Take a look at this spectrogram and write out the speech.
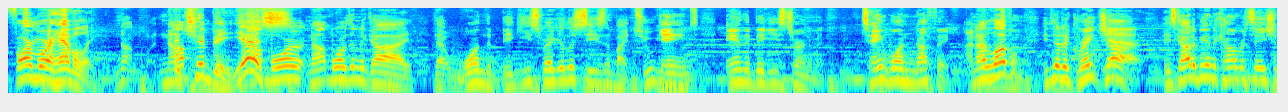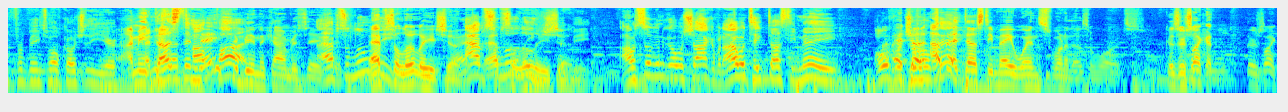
far more heavily. No, not, It should be, yes. Not more, not more than the guy that won the Big East regular season by two games and the Big East tournament. Tang won nothing, and I love him. He did a great job. Yeah. He's got to be in the conversation for Big 12 Coach of the Year. I mean, and he's Dustin May five. should be in the conversation. Absolutely. Absolutely, he should. Absolutely, he should be. I'm still going to go with Shaka, but I would take Dusty May over I bet, Jerome I bet Dusty May wins one of those awards because there's like a there's like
